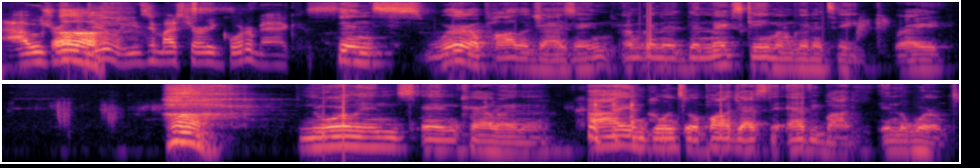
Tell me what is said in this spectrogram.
I was wrong Ugh. too. He's in my starting quarterback. Since we're apologizing, I'm gonna the next game I'm gonna take, right? New Orleans and Carolina. I am going to apologize to everybody in the world.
